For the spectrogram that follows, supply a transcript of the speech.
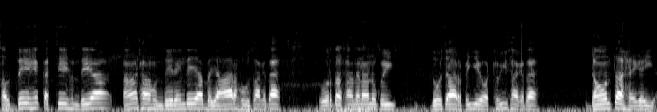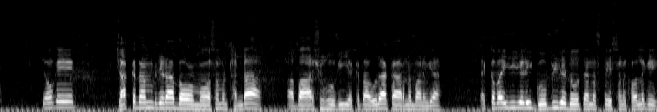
ਸੌਦੇ ਇਹ ਕੱਚੇ ਹੁੰਦੇ ਆ, ਤਾਂ ਠਾਂ ਹੁੰਦੇ ਰਹਿੰਦੇ ਆ, ਬਾਜ਼ਾਰ ਹੋ ਸਕਦਾ। ਹੋਰ ਦਸਾਂ ਦਿਨਾਂ ਨੂੰ ਕੋਈ 2-4 ਰੁਪਏ ਉੱਠ ਵੀ ਸਕਦਾ। ਡਾਊਨ ਤਾਂ ਹੈਗਾ ਹੀ ਆ। ਕਿਉਂਕਿ ਯਕਦਮ ਜਿਹੜਾ ਬ- ਮੌਸਮ ਠੰਡਾ, ਆ ਬਾਰਿਸ਼ ਹੋ ਗਈ, ਇੱਕ ਤਾਂ ਉਹਦਾ ਕਾਰਨ ਬਣ ਗਿਆ। ਇੱਕ ਬਾਈ ਜੀ ਜਿਹੜੀ ਗੋਭੀ ਦੇ ਦੋ ਤਿੰਨ ਸਟੇਸ਼ਨ ਖੁੱਲ ਗਏ,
